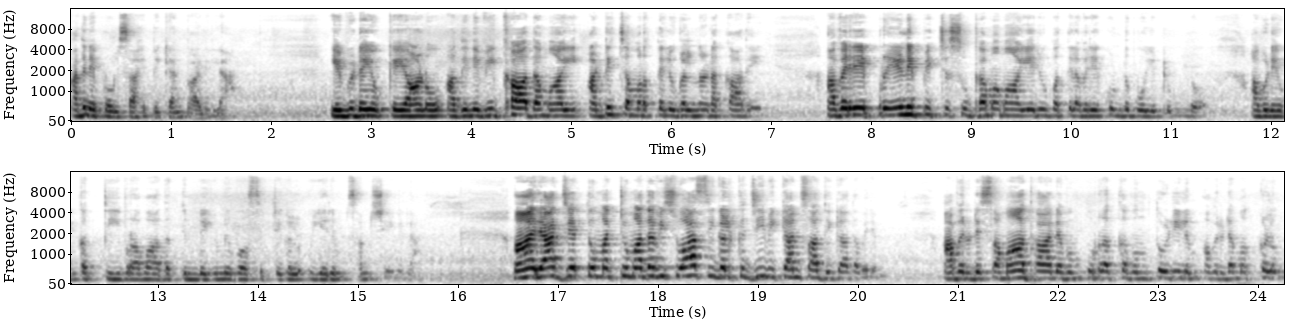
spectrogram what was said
അതിനെ പ്രോത്സാഹിപ്പിക്കാൻ പാടില്ല. എവിടെയൊക്കെയാണോ അതിന് വിഘാതമായി അടിച്ചമർത്തലുകൾ നടക്കാതെ അവരെ പ്രീണിപ്പിച്ച് സുഗമമായ രൂപത്തിൽ അവരെ കൊണ്ടുപോയിട്ടുണ്ടോ? അവിടെയൊക്കെ തീവ്രവാദത്തിന്റെ യൂണിവേഴ്സിറ്റികൾ ഉയരും സംശയമില്ല. ആ രാജ്യത്തും മറ്റു മതവിശ്വാസികൾക്ക് ജീവിക്കാൻ സാധിക്കാതെ വരും അവരുടെ സമാധാനവും ഉറക്കവും തൊഴിലും അവരുടെ മക്കളും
